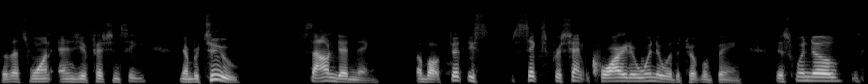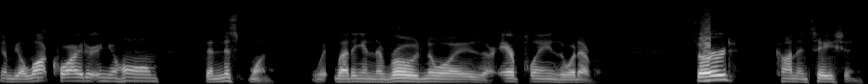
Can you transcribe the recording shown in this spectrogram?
so that's one, energy efficiency. Number two, sound deadening. About 56% quieter window with a triple pane. This window is going to be a lot quieter in your home than this one, with letting in the road noise or airplanes or whatever. Third, condensation.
